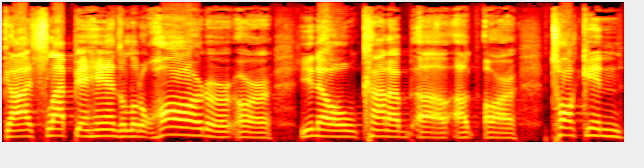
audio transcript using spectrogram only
guys slap your hands a little hard or, or you know, kind of uh, uh, are talking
